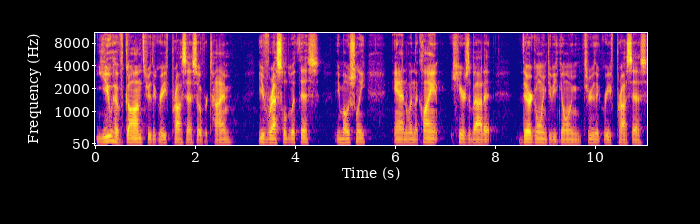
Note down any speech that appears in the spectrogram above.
you have gone through the grief process over time. You've wrestled with this emotionally. And when the client hears about it, they're going to be going through the grief process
